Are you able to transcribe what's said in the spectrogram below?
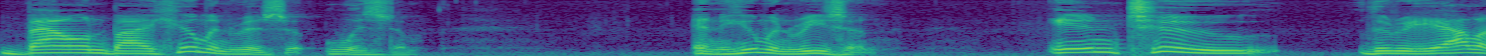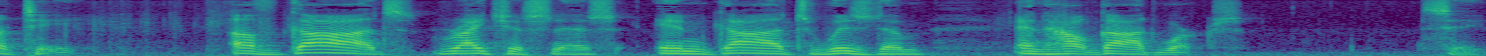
bound by human wisdom and human reason into the reality of God's righteousness and God's wisdom and how God works. See,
